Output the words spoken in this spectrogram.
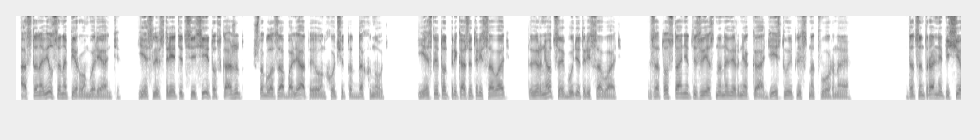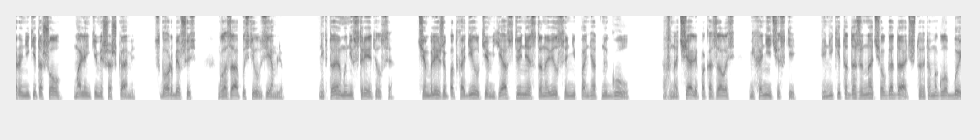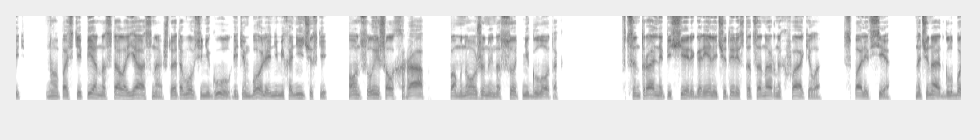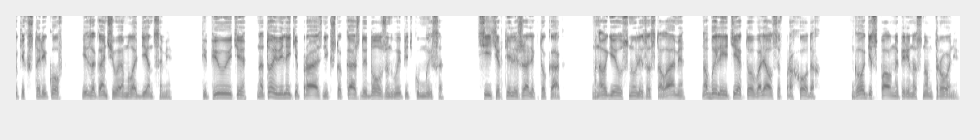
Остановился на первом варианте. Если встретит Сиси, то скажет, что глаза болят и он хочет отдохнуть. Если тот прикажет рисовать, то вернется и будет рисовать. Зато станет известно наверняка, действует ли снотворное. До центральной пещеры Никита шел маленькими шажками. Сгорбившись, глаза опустил в землю. Никто ему не встретился. Чем ближе подходил, тем явственнее становился непонятный гул. Вначале показалось механический, и Никита даже начал гадать, что это могло быть. Но постепенно стало ясно, что это вовсе не гул, и тем более не механический. Он слышал храп, помноженный на сотни глоток. В центральной пещере горели четыре стационарных факела. Спали все, начиная от глубоких стариков и заканчивая младенцами. Пипюете на той великий праздник, что каждый должен выпить кумыса. Сихерти лежали кто как. Многие уснули за столами, но были и те, кто валялся в проходах. Гоги спал на переносном троне.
